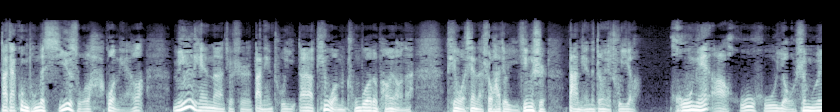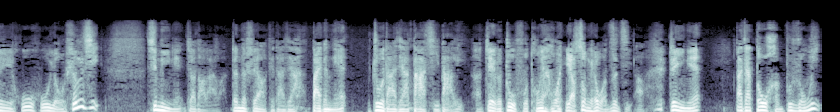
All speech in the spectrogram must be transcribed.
大家共同的习俗了。过年了，明天呢就是大年初一。当然，听我们重播的朋友呢，听我现在说话就已经是大年的正月初一了。虎年啊，虎虎有生威，虎虎有生气。新的一年就要到来了，真的是要给大家拜个年，祝大家大吉大利啊！这个祝福同样我也要送给我自己啊！这一年，大家都很不容易。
